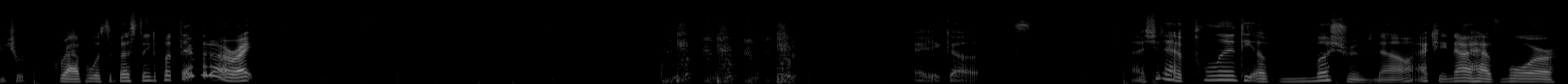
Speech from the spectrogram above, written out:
too sure gravel was the best thing to put there, but all right. There you go. I should have plenty of mushrooms now. Actually, now I have more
